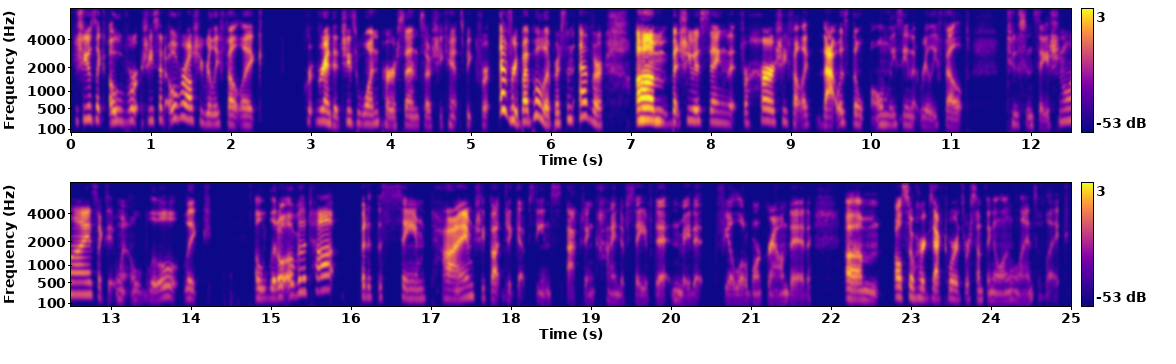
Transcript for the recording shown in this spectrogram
Because she was like, over, she said overall, she really felt like, granted, she's one person, so she can't speak for every bipolar person ever. Um, but she was saying that for her, she felt like that was the only scene that really felt too sensationalized. Like it went a little, like, a little over the top. But at the same time, she thought Jake Epstein's acting kind of saved it and made it feel a little more grounded. Um, also, her exact words were something along the lines of like,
